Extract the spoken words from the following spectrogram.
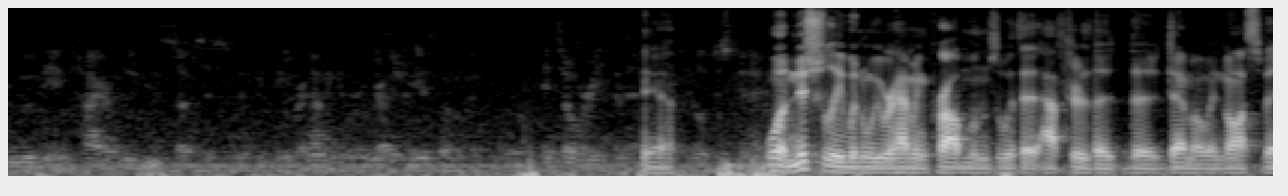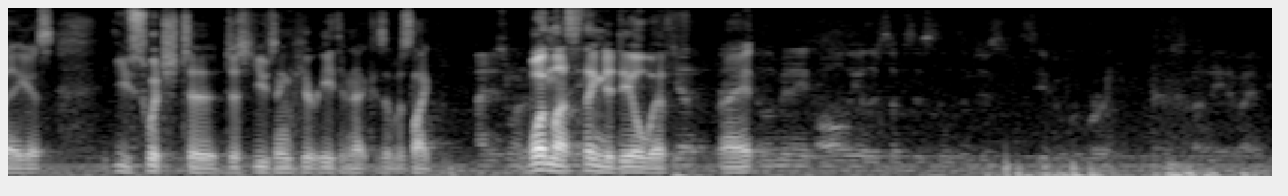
remove the entire Bluetooth subsystem if we think we're having a regression. It's over Ethernet. Yeah. It'll just connect. Well, initially, when we were having problems with it after the, the demo in Las Vegas, you switched to just using pure Ethernet because it was like I just wanted one to less thing to deal with, Yep, right? Eliminate all the other subsystems and just see if it would work just on native IP.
